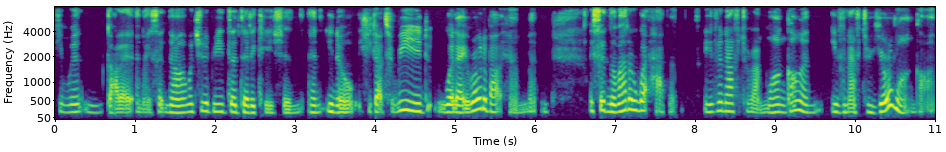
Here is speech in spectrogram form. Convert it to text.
he went and got it, and I said, "No, I want you to read the dedication." And you know, he got to read what I wrote about him, and I said, "No matter what happens, even after I'm long gone, even after you're long gone,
